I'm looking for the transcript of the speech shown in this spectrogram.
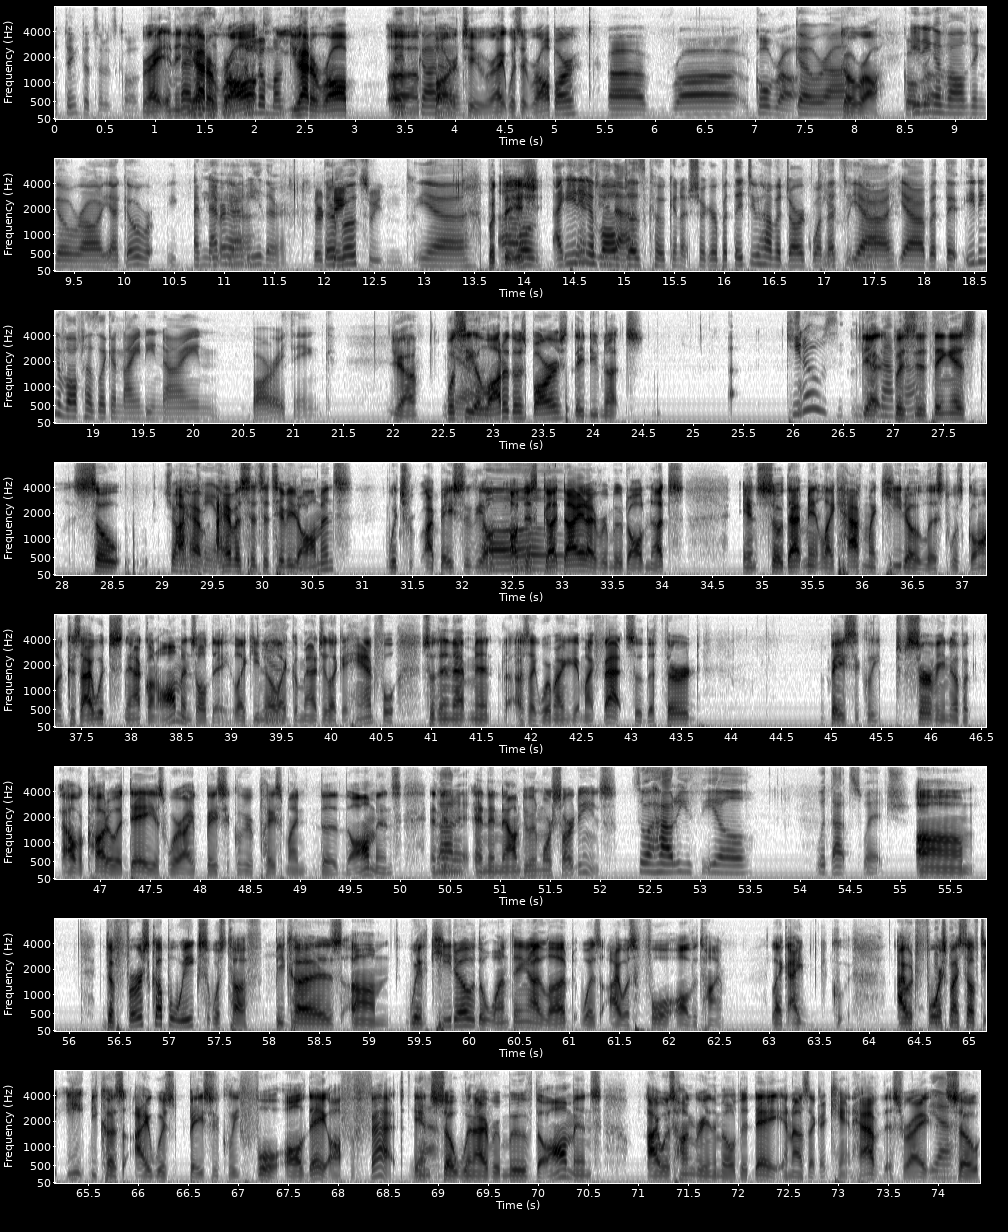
I think that's what it's called. right? And then That you had is a a very raw, Little monkey. you had a raw uh, They've got bar a- too, right? Was it raw bar? Uh, raw. Go raw. Go raw. Go raw. Go Eating raw. evolved and go raw. Yeah, go raw. y- I've never had yeah. either. They're, They're date both- sweetened. Yeah. But the Oh, issue, I eating can't do evolved that. does coconut sugar, but they do have a dark one. Can't that's do yeah, yeah. But the eating evolved has like a 99 bar, I think. yeah. Well, see, Yeah. a lot of those bars they do nuts. Ketos. you Yeah, can have but the thing is, so John I have can't. I have a sensitivity to almonds, which I basically on, on this gut Oh. diet I removed all nuts, and so that meant like half my keto list was gone because I would snack on almonds all day, like you know, Yeah. like imagine like a handful. So then that meant I was like, where am I gonna get my fat? So the third, basically serving of a avocado a day is where I basically replaced my the, the almonds, and Got then it. and then now I'm doing more sardines. So how do you feel with that switch? Um, the first couple weeks was tough because um, with keto, the one thing I loved was I was full all the time. Like I, I would force myself to eat because I was basically full all day off of fat. Yeah. And so when I removed the almonds, I was hungry in the middle of the day, and I was like, I can't have this, right? Yeah. So.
